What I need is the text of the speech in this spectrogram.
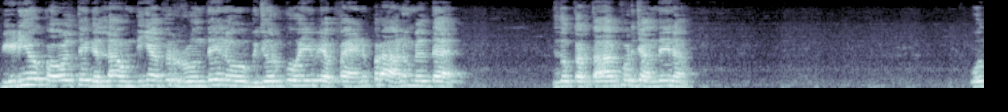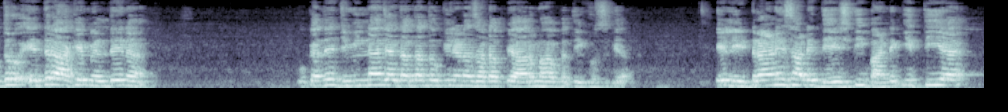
ਵੀਡੀਓ ਕਾਲ ਤੇ ਗੱਲਾਂ ਹੁੰਦੀਆਂ, ਫਿਰ ਰੋਂਦੇ ਲੋਕ, ਬਜ਼ੁਰਗ ਹੋਏ ਵੀ ਭੈਣ ਭਰਾ ਨੂੰ ਮਿਲਦਾ ਜਦੋਂ ਕਰਤਾਰਪੁਰ ਜਾਂਦੇ ਨਾ, ਉਧਰੋਂ ਇੱਧਰ ਆ ਕੇ ਮਿਲਦੇ ਨਾ, ਉਹ ਕਹਿੰਦੇ ਜ਼ਮੀਨਾਂ ਜਾਇਦਾਦਾਂ ਤੋਂ ਕੀ ਲੈਣਾ, ਸਾਡਾ ਪਿਆਰ ਮੁਹੱਬਤ ਹੀ ਖੁੱਸ ਗਿਆ। ਇਹ ਲੀਡਰਾਂ ਨੇ ਸਾਡੇ ਦੇਸ਼ ਦੀ ਵੰਡ ਕੀਤੀ ਹੈ।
